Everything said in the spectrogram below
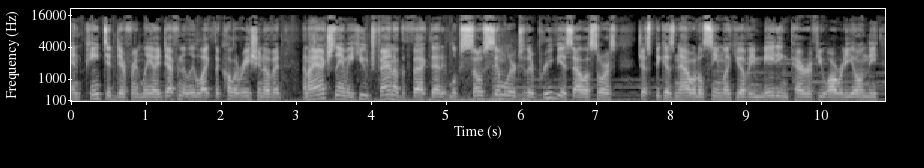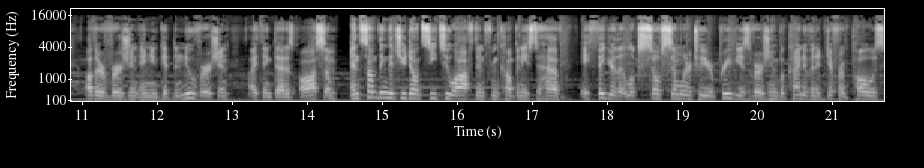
and painted differently. I definitely like the coloration of it, and I actually am a huge fan of the fact that it looks so similar to their previous Allosaurus, just because now it'll seem like you have a mating pair if you already own the other version and you get the new version. I think that is awesome, and something that you don't see too often from companies to have a figure that looks so similar to your previous version but kind of in a different pose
